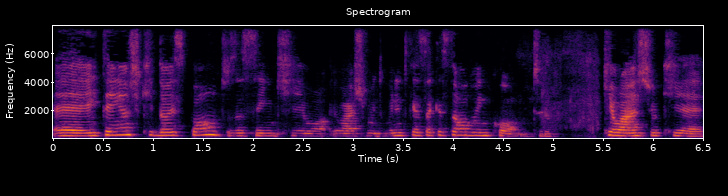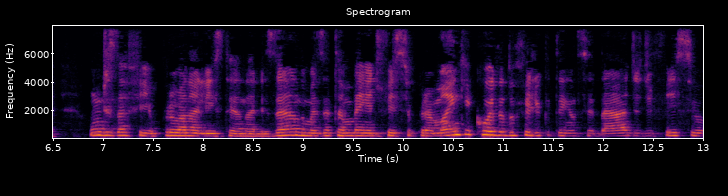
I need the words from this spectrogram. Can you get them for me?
É, e tem acho que dois pontos assim que eu, eu acho muito bonito, que é essa questão do encontro, que eu acho que é um desafio para o analista e analisando, mas é também é difícil para a mãe que cuida do filho que tem ansiedade, é difícil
